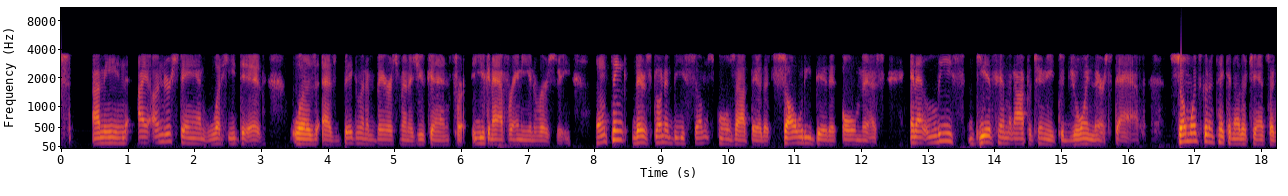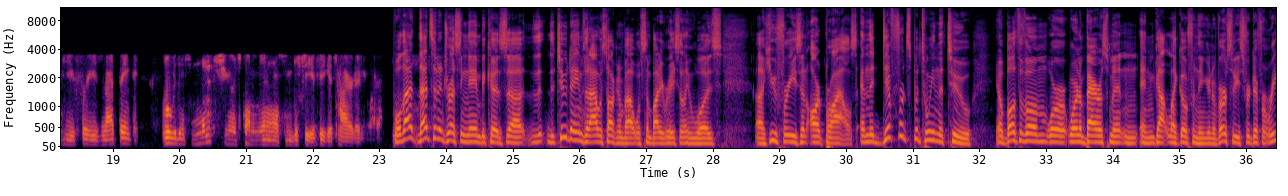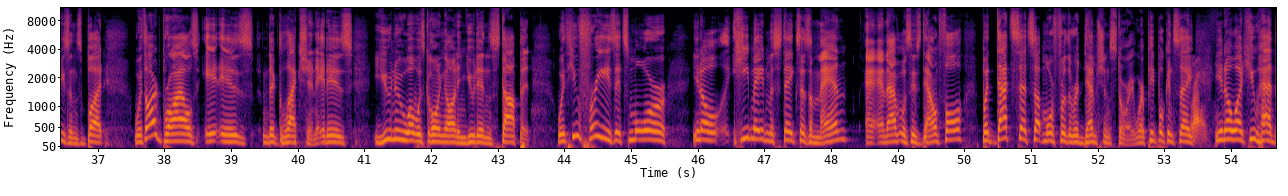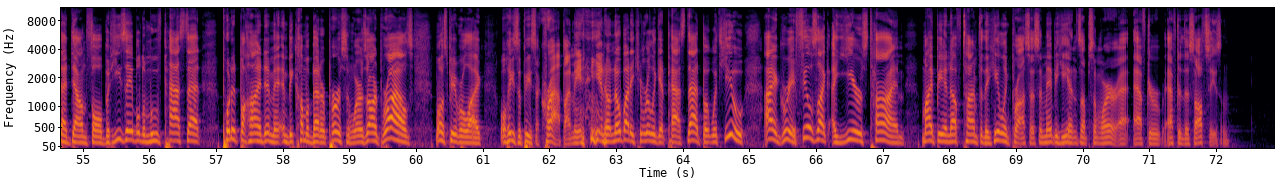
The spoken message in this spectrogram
I mean, I understand what he did was as big of an embarrassment as you can for you can have for any university. I think there's going to be some schools out there that saw what he did at Ole Miss and at least give him an opportunity to join their staff. Someone's going to take another chance on Hugh Freeze, and I think over this next year, it's going to be interesting to see if he gets hired anywhere. Well, that that's an interesting name because uh, the, the two names that I was talking about with somebody recently was uh, Hugh Freeze and Art Briles, and the difference between the two. You know, both of them were, were an embarrassment and, and got let go from the universities for different reasons. But with Art Briles, it is neglection. It is you knew what was going on and you didn't stop it. With Hugh Freeze, it's more, you know, he made mistakes as a man and, that was his downfall. But that sets up more for the redemption story, where people can say, right. you know what, Hugh had that downfall, but he's able to move past that, put it behind him, and become a better person. Whereas Art Briles, most people are like, well, he's a piece of crap. I mean, you know, nobody can really get past that. But with Hugh, I agree. It feels like a year's time might be enough time for the healing process, and maybe he ends up somewhere after after this offseason.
